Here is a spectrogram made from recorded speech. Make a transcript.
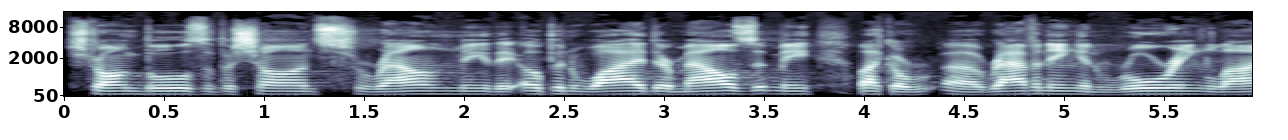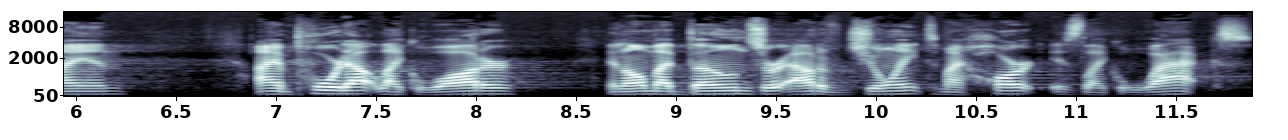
Strong bulls of Bashan surround me. They open wide their mouths at me like a, a ravening and roaring lion. I am poured out like water, and all my bones are out of joint. My heart is like wax,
